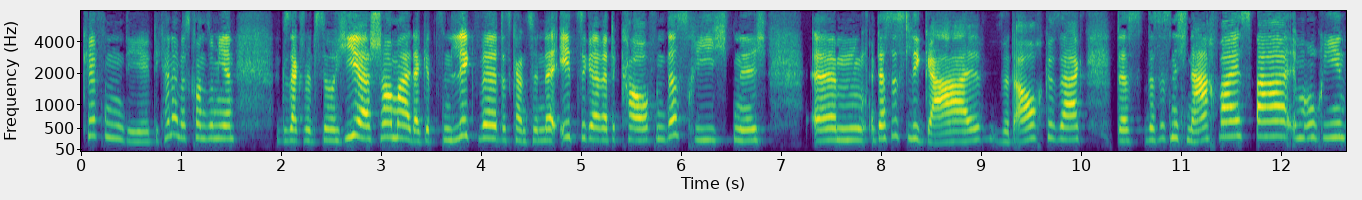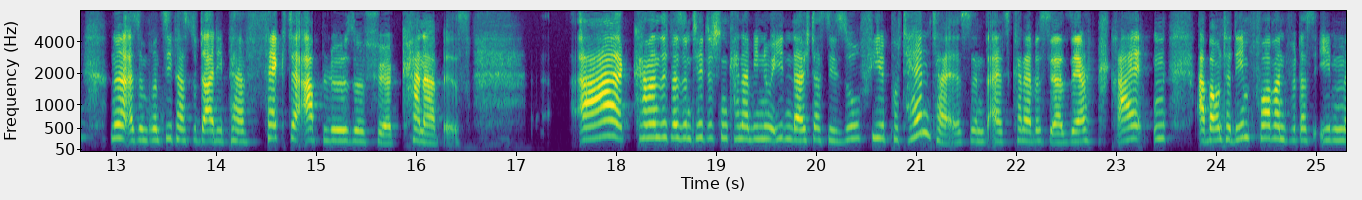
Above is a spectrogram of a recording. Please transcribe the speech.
kiffen, die, die Cannabis konsumieren, gesagt wird so, hier, schau mal, da gibt es ein Liquid, das kannst du in der E-Zigarette kaufen, das riecht nicht, ähm, das ist legal, wird auch gesagt, das, das ist nicht nachweisbar im Urin. Ne? Also im Prinzip hast du da die perfekte Ablöse für Cannabis. Ah, kann man sich bei synthetischen Cannabinoiden, dadurch, dass sie so viel potenter sind als Cannabis, ja sehr streiten. Aber unter dem Vorwand wird das eben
